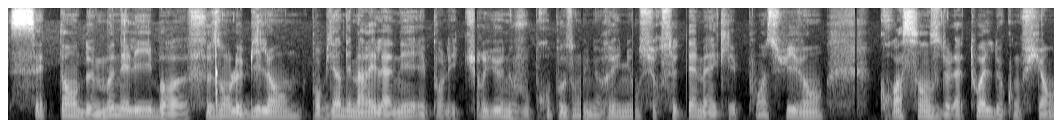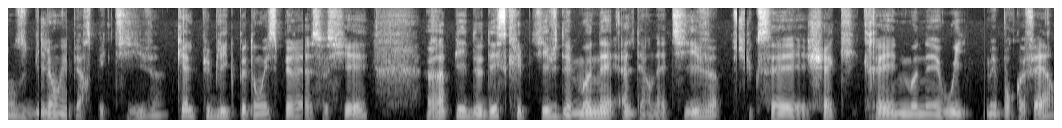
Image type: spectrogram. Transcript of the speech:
7 ans de monnaie libre, faisons le bilan. Pour bien démarrer l'année et pour les curieux, nous vous proposons une réunion sur ce thème avec les points suivants. Croissance de la toile de confiance, bilan et perspective. Quel public peut-on espérer associer? Rapide descriptif des monnaies alternatives. Succès et échec. Créer une monnaie, oui, mais pourquoi faire?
